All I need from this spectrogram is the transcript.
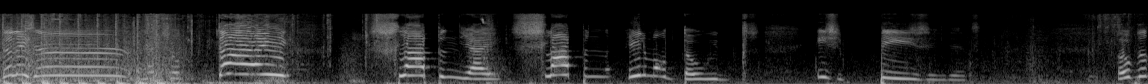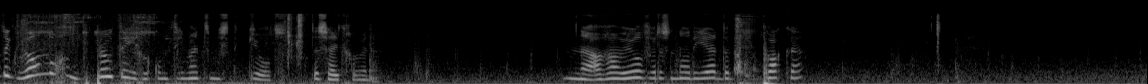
De laser! Headshot. Die! Slapen jij. Slapen. Helemaal dood. Easy peasy dit. Hoop dat ik wel nog een pro tegenkom die mij tenminste killt. Dus hij het gaan winnen. Nou, gaan we heel veel snel die air pakken. Ik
